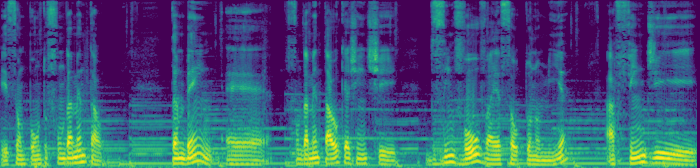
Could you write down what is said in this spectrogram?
Esse é um ponto fundamental. Também é fundamental que a gente desenvolva essa autonomia a fim de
